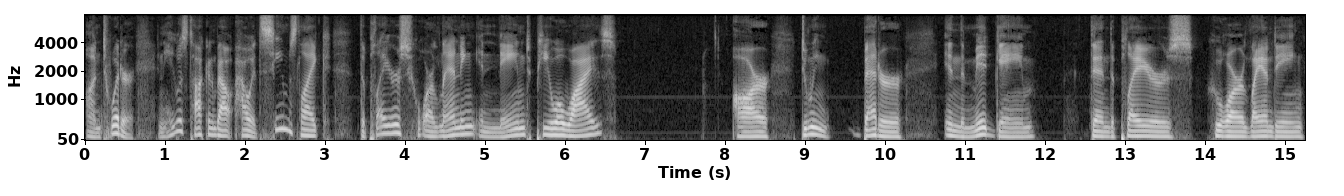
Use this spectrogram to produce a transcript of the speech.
on Twitter, and he was talking about how it seems like the players who are landing in named POIs are doing better in the mid game than the players who are landing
